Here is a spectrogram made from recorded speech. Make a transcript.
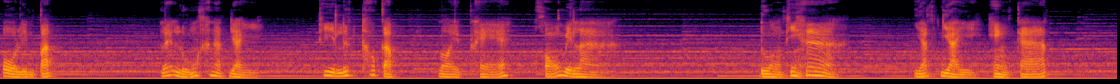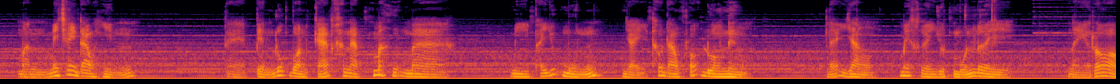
โอลิมปัส และหลุมขนาดใหญ่ที่ลึกเท่ากับรอยแผลของเวลา ดวงที่5ยักษ์ใหญ่แห่งก๊าซมันไม่ใช่ดาวหิน แต่เป็นลูกบอลก๊าซขนาดมหึมา มีพายุหมุนใหญ่เท่าดาวเคราะห์ดวงหนึ่ง และยัง ไม่เคยหยุดหมุนเลย ในรอบ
